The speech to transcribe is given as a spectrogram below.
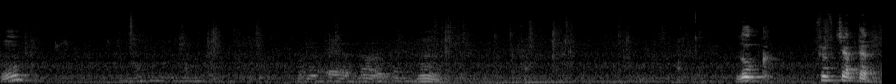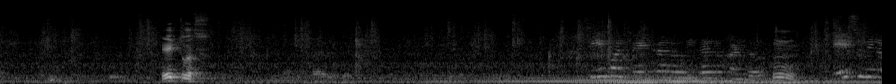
ಹ್ಞೂ ಮತ್ತೆ ಹದಿನಾರು ಹ್ಞೂ Luke fifth chapter eighth verse ಸೀಮೋನ್ ಪೇತ್ರನು ಇದನ್ನು ಕಂಡು ಯೇಸುವಿನ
